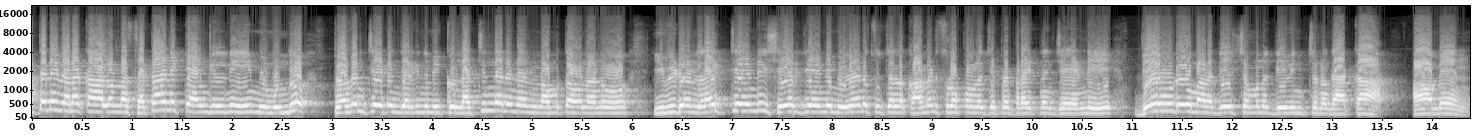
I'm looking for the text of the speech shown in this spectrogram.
అతడి వెనకాలన్న సెటానిక్ యాంగిల్ని మీ ముందు ప్రజెంట్ చేయడం జరిగింది. మీకు నచ్చిందని నేను నమ్ముతా ఉన్నాను. ఈ వీడియోని లైక్ చేయండి షేర్ చేయండి మీలోని సూచనలు కామెంట్స్ రూపంలో చెప్పే ప్రయత్నం చేయండి. దేవుడు మన దేశమును దీవించును గాక ఆమెన్.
